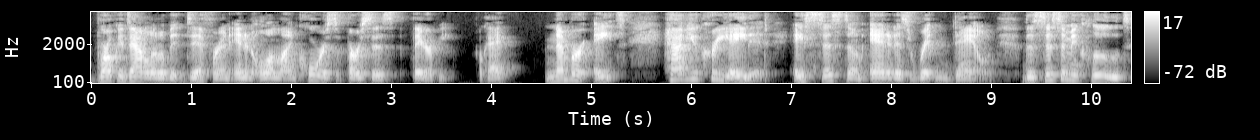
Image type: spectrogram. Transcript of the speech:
broken down a little bit different in an online course versus therapy. Okay. Number eight, have you created a system and it is written down? The system includes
